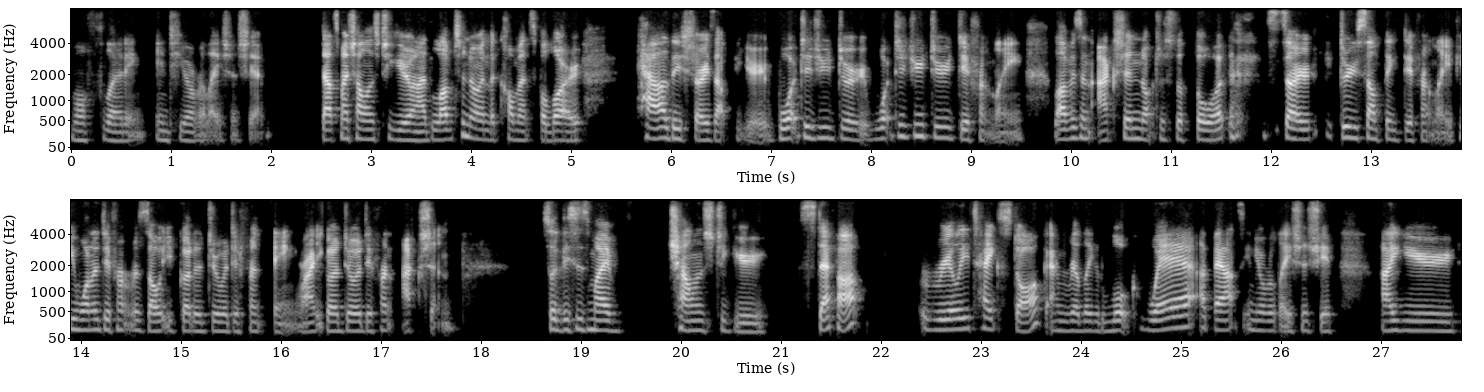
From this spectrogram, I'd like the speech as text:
more flirting into your relationship? That's my challenge to you. And I'd love to know in the comments below how this shows up for you. What did you do? What did you do differently? Love is an action, not just a thought. so do something differently. If you want a different result, you've got to do a different thing, right? You've got to do a different action. So this is my challenge to you. Step up, really take stock and really look whereabouts in your relationship are you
